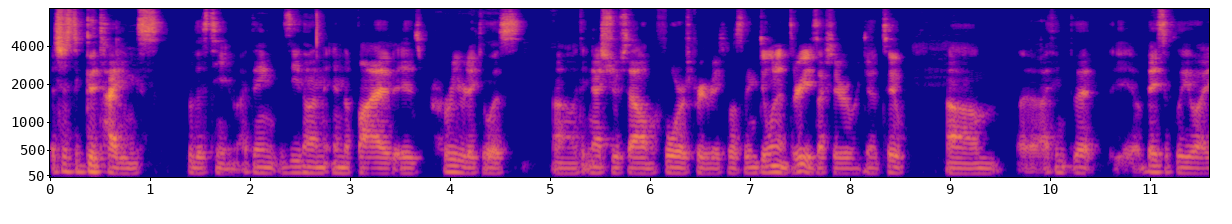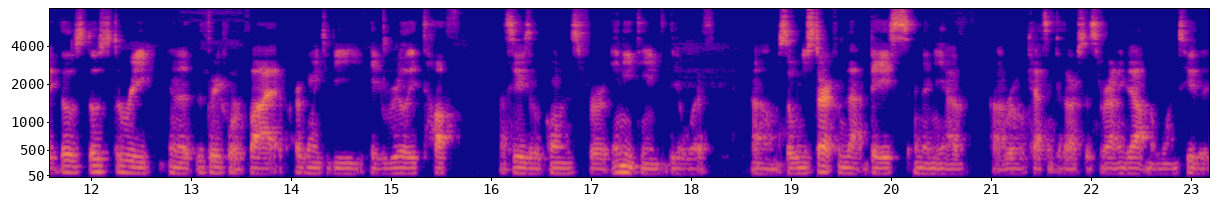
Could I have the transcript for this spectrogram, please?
it's just a good tidings for this team. I think Zethon in the five is pretty ridiculous. Uh, I think next year's in four is pretty ridiculous. I think doing in three is actually really good too. Um, uh, I think that you know, basically like those those three in the, the three, four, five are going to be a really tough uh, series of opponents for any team to deal with. Um, so when you start from that base, and then you have uh, RoboCats and Catharsis rounding it out in the one two that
